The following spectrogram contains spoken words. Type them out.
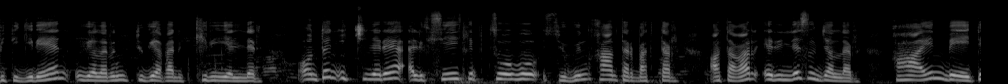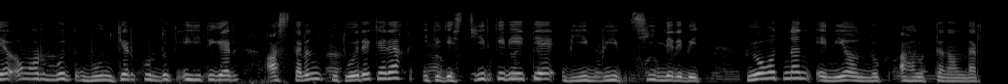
бітігірен уяларын түгеғар кириеллер. Онтан итчилere Алексей Слепцову сүгін хантарбаттар. Атағар әрілі сылжалар. Қағайын бейте оңырбұд бункер күрдік ихитігер астарын күтуере керек итигестир керете бір-бір силлері бет. Күйоғытынан әме онлық ағылықтан алдар.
